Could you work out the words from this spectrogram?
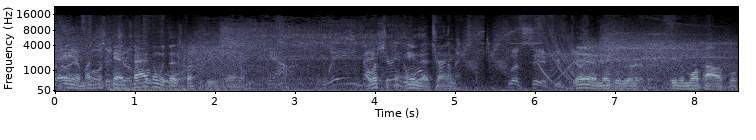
Damn, I have just can't tag other him with that special beam cannon. Yeah, way back I wish you could aim World that thing. Tournament. Let's see if you got Yeah, make it really, even more powerful.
